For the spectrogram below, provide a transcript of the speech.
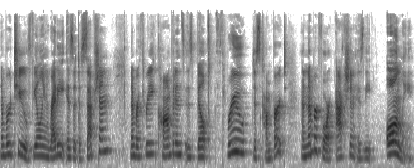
Number two, feeling ready is a deception. Number three, confidence is built through discomfort. And number four, action is the only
